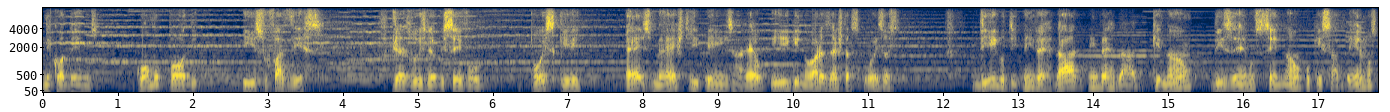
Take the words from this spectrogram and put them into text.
Nicodemos: Como pode isso fazer-se? Jesus lhe observou: Pois que és mestre em Israel e ignoras estas coisas? Digo-te em verdade, em verdade, que não dizemos senão o que sabemos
